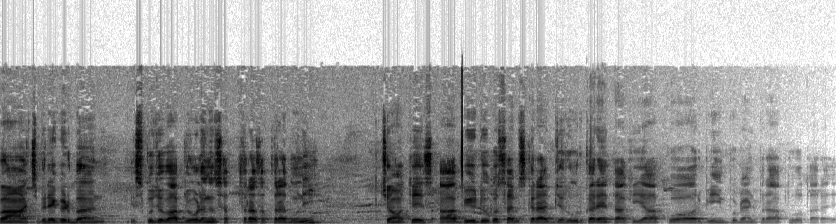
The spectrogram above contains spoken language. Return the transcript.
पाँच। ब्रैकेट बंद इसको जब आप जोड़ेंगे सत्रह सत्रह दूनी चौंतीस आप वीडियो को सब्सक्राइब ज़रूर करें ताकि आपको और भी इम्पोर्टेंट प्राप्त होता रहे।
